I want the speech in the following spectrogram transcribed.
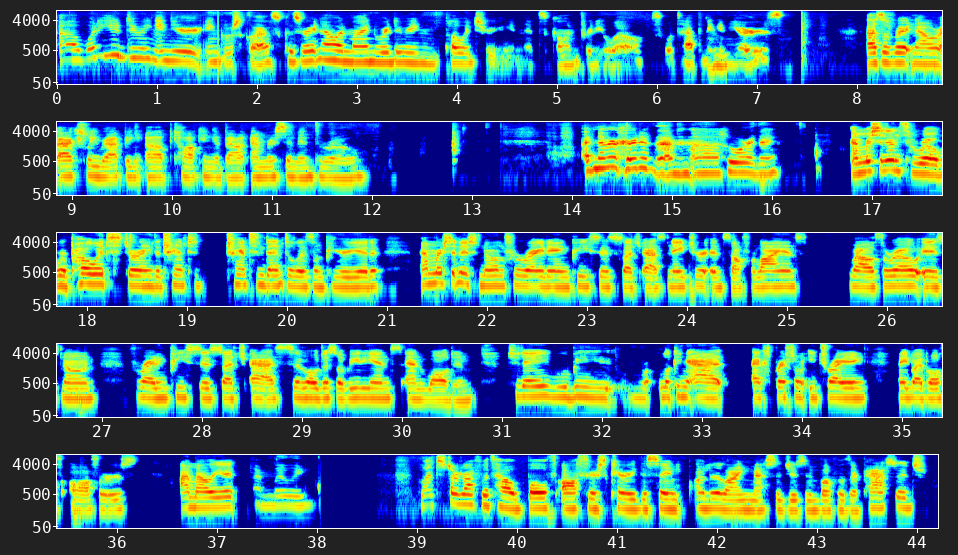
Uh, what are you doing in your English class? Because right now in mine we're doing poetry and it's going pretty well. So what's happening in yours? As of right now, we're actually wrapping up talking about Emerson and Thoreau. I've never heard of them. Uh, who are they? Emerson and Thoreau were poets during the trans- Transcendentalism period. Emerson is known for writing pieces such as Nature and Self Reliance, while Thoreau is known for writing pieces such as Civil Disobedience and Walden. Today, we'll be r- looking at excerpts from each writing made by both authors. I'm Elliot. I'm Lily. Let's start off with how both authors carry the same underlying messages in both of their passage.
